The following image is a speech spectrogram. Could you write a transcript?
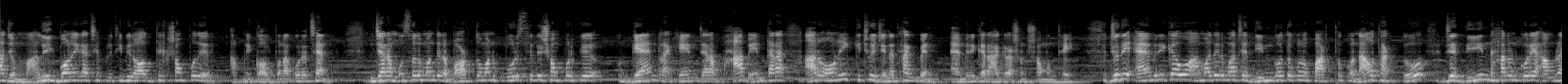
আজ মালিক বনে গেছে পৃথিবীর অর্ধেক সম্পদের, আপনি কল্পনা করেছেন? যারা মুসলমানদের বর্তমান পরিস্থিতি সম্পর্কে জ্ঞান রাখেন, যারা ভাবেন, তারা আরও অনেক কিছুই জেনে থাকবেন আমেরিকার আগ্রাসন সম্বন্ধে। যদি আমেরিকা ও আমাদের মাঝে দিনগত কোনো পার্থক্য নাও থাকতো, যে দিন ধারণ করে আমরা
